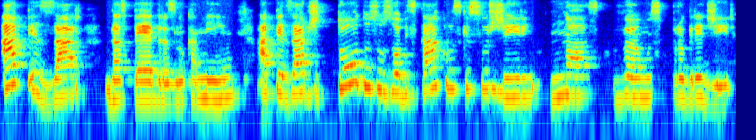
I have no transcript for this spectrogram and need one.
apesar das pedras no caminho, apesar de todos os obstáculos que surgirem, nós vamos progredir.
